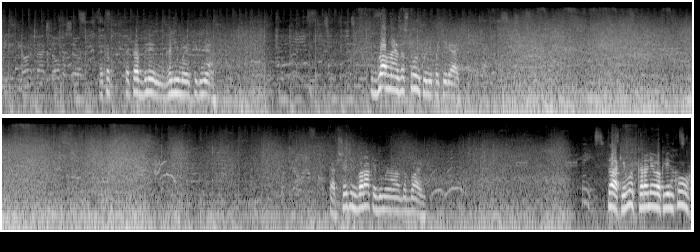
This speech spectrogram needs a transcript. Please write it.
To use the artifacts Nova, sir. Это, это, блин, галимая фигня. Тут главное застройку не потерять. Так, еще один барак, я думаю, надо добавить. Так, и вот королева клинков.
